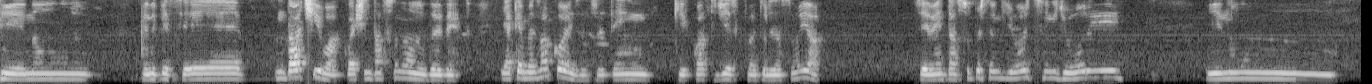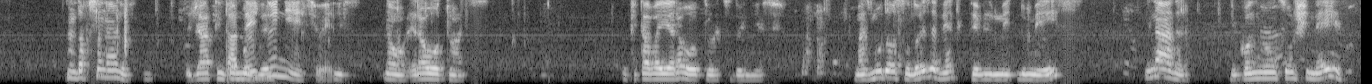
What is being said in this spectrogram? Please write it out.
e não, o NPC não tava ativo, a quest não tá funcionando do evento. E aqui é a mesma coisa, já tem que quatro dias que foi a atualização e ó, esse evento tá super sangue de ouro, sangue de ouro e, e não, não tá funcionando. Já tentamos tá desde ver. o início ele. Isso. Não, era outro antes. O que tava aí era outro antes do início. Mas mudou, são dois eventos que teve do mês e nada. E quando lançou o chinês,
